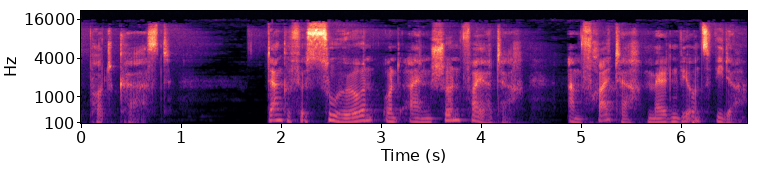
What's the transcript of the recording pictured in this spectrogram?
Podcast. Danke fürs Zuhören und einen schönen Feiertag. Am Freitag melden wir uns wieder.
